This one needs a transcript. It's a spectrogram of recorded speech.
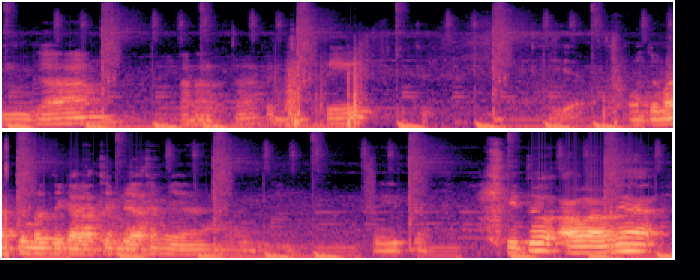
pinggang rata kejepit ya Macam-macam berarti Kak Latif ya. macam ya Gitu. Itu awalnya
